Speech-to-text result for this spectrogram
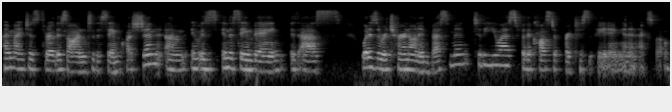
I might just throw this on to the same question. Um, it was in the same vein. It asks, what is the return on investment to the US for the cost of participating in an expo?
